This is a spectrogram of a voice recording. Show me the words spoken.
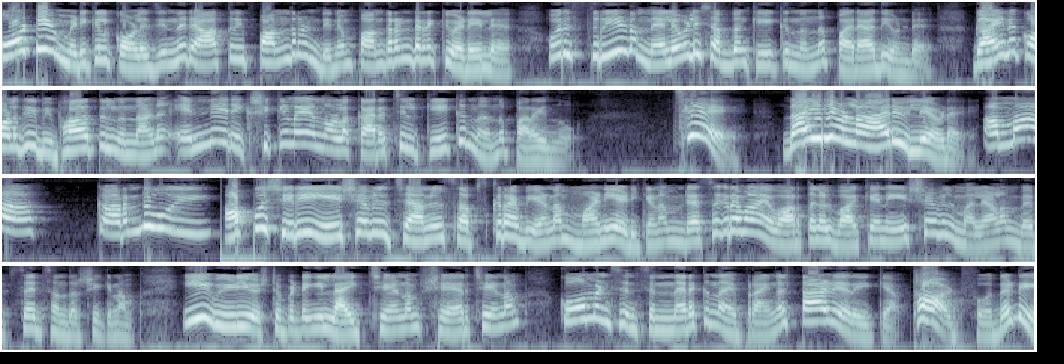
കോട്ടയം മെഡിക്കൽ കോളേജിൽ ഇന്ന് രാത്രി പന്ത്രണ്ടിനും പന്ത്രണ്ടരയ്ക്കും ഇടയിൽ ഒരു സ്ത്രീയുടെ നിലവിളി ശബ്ദം കേൾക്കുന്നെന്ന് പരാതിയുണ്ട്. ഗൈനക്കോളജി വിഭാഗത്തിൽ നിന്നാണ് എന്നെ രക്ഷിക്കണേ എന്നുള്ള കരച്ചിൽ കേൾക്കുന്നതെന്ന് പറയുന്നു. ഛേ ധൈര്യമുള്ള ആരുമില്ലേ അവിടെ? അമ്മ! കറണ്ട് പോയി. അപ്പൊ ശരി ഏഷ്യാവിൽ ചാനൽ സബ്സ്ക്രൈബ് ചെയ്യണം മണി അടിക്കണം രസകരമായ വാർത്തകൾ വായിക്കാൻ ഏഷ്യാവിൽ മലയാളം വെബ്സൈറ്റ് സന്ദർശിക്കണം. ഈ വീഡിയോ ഇഷ്ടപ്പെട്ടെങ്കിൽ ലൈക്ക് ചെയ്യണം ഷെയർ ചെയ്യണം കോമൺ സെൻസിൽ നിരക്കുന്ന അഭിപ്രായങ്ങൾ താഴെ അറിയിക്കാം. തേർഡ് ഫോർ ദ ഡേ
